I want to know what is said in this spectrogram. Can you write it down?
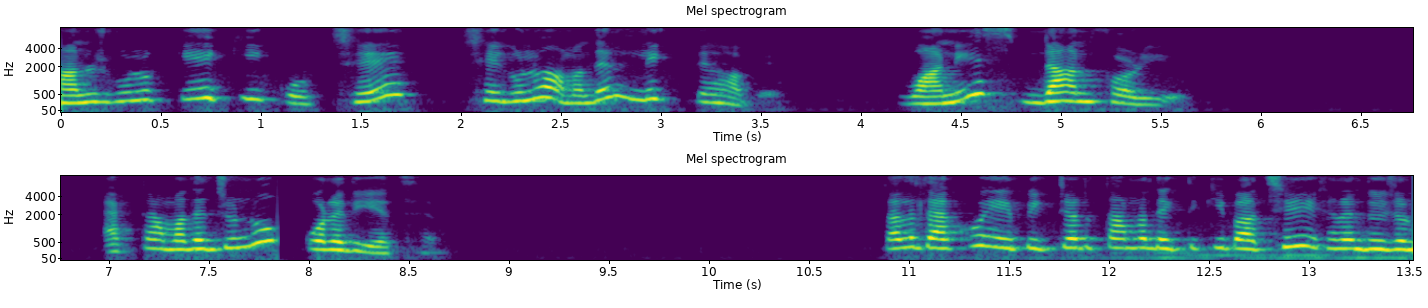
মানুষগুলো কে কি করছে, সেগুলো আমাদের লিখতে হবে। One is done for you একটা আমাদের জন্য করে দিয়েছে। তাহলে দেখো এই পিকচারটা আমরা দেখতে কি পাচ্ছি? এখানে দুজন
